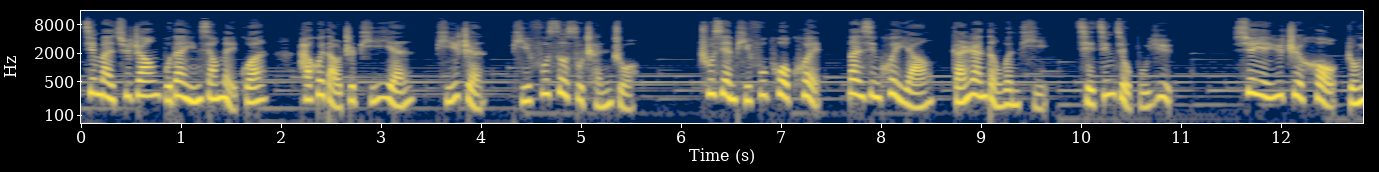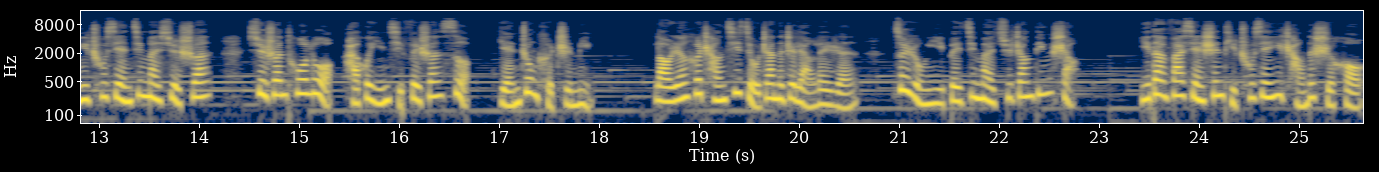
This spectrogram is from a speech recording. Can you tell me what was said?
静脉曲张不但影响美观，还会导致皮炎、皮疹、皮肤色素沉着，出现皮肤破溃。慢性溃疡、感染等问题，且经久不愈。血液瘀滞后，容易出现静脉血栓，血栓脱落还会引起肺栓塞，严重可致命。老人和长期久站的这两类人最容易被静脉曲张盯上。一旦发现身体出现异常的时候，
